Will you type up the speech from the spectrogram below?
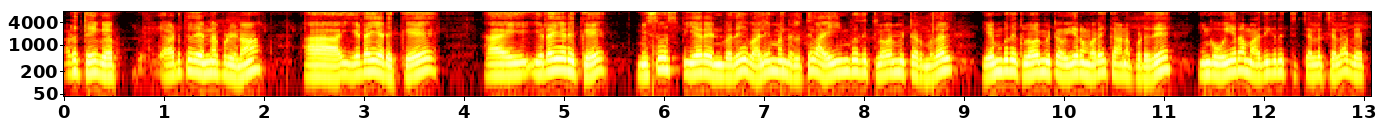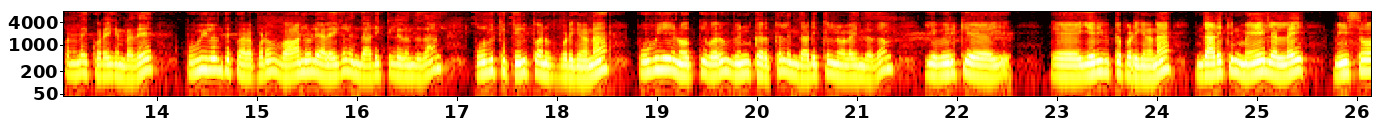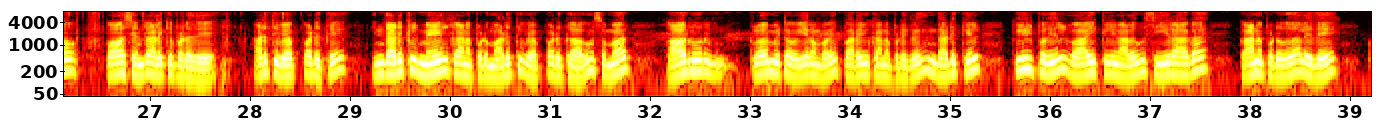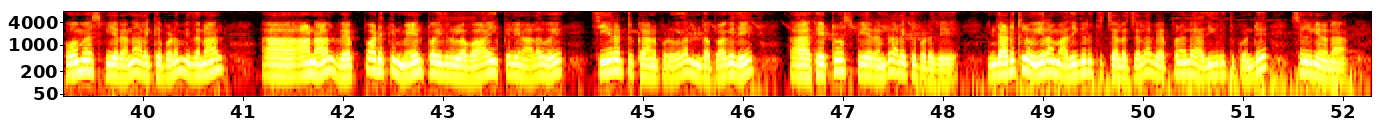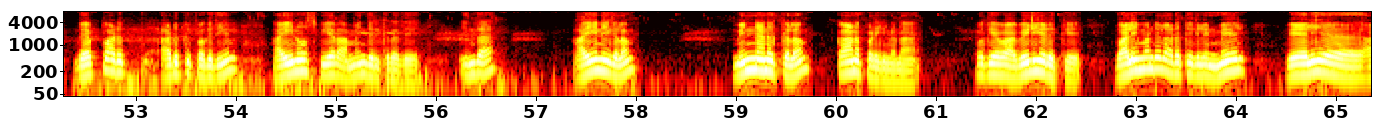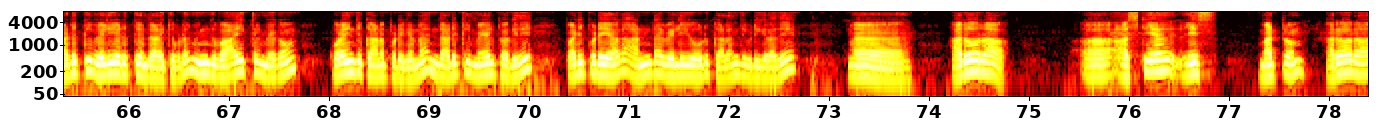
அடுத்து வெப் அடுத்தது என்ன அப்படின்னா இடையடுக்கு இடையடுக்கு மிசோஸ்பியர் என்பது வளிமண்டலத்தில் ஐம்பது கிலோமீட்டர் முதல் எண்பது கிலோமீட்டர் உயரம் வரை காணப்படுது. இங்கு உயரம் அதிகரித்து செல்ல செல்ல வெப்பநிலை குறைகின்றது. புவியிலிருந்து பெறப்படும் வானொலி அலைகள் இந்த அடுக்கிலிருந்து தான் புவிக்கு திருப்பி அனுப்பப்படுகின்றன. புவியை நோக்கி வரும் விண்கற்கள் இந்த அடுக்கில் நுழைந்ததும் விரிக்க எரிவிக்கப்படுகின்றன இந்த அடுக்கின் மேல் எல்லை மீசோ பாஸ் என்று அழைக்கப்படுது. அடுத்து வெப்ப அடுக்கு இந்த அடுக்கில் மேல் காணப்படும் அடுக்கு வெப்ப அடுக்காகவும் சுமார் 600 கிலோமீட்டர் உயரம் வரை பரவி காணப்படுகிறது. இந்த அடுக்கில் கீழ்ப்பகுதியில் வாயுக்களின் அளவு சீராக காணப்படுவதால் இது கோமோஸ்பியர் என அழைக்கப்படும். இதனால் ஆனால் வெப்ப அடுக்கின் மேல் பகுதியில் உள்ள வாயுக்களின் அளவு சீரற்று காணப்படுவதால் இந்த பகுதி ஹெட்ரோஸ்பியர் என்று அழைக்கப்படுது. இந்த அடுக்கில் உயரம் அதிகரித்து செல்ல செல்ல வெப்பநிலை அதிகரித்து கொண்டு செல்கின்றன. வெப்ப அடுக்கு அடுக்கு பகுதியில் ஐனோஸ்பியர் அமைந்திருக்கிறது. இந்த அயனிகளும் மின்னணுக்களும் காணப்படுகின்றன. ஓகேவா? வெளியடுக்கு. வளிமண்டல அடுக்குகளின் மேல் வெளிய அடுக்கு வெளியடுக்கு என்று அழைக்கப்படும் இங்கு வாயுக்கள் மிகவும் குறைந்து காணப்படுகின்றன. இந்த அடுக்கில் மேல் பகுதி படிப்படியாக அண்ட வெளியோடு கலந்து விடுகிறது. அரோரா அஸ்டியலிஸ் மற்றும் அரோரா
